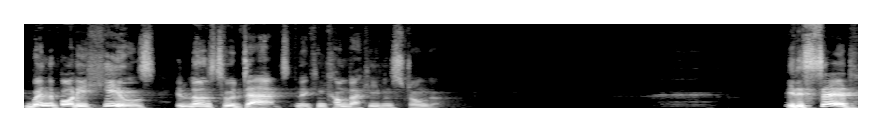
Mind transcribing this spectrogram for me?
when the body heals, it learns to adapt and it can come back even stronger. It is said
